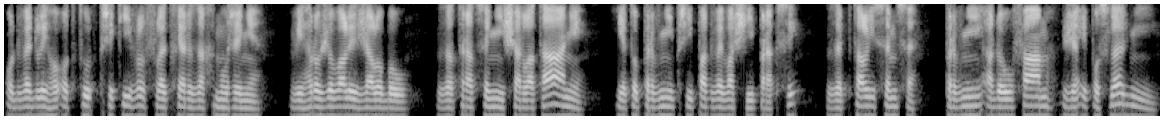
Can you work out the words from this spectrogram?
Odvedli ho odtud přikývl Fletcher zachmuřeně. Vyhrožovali žalobou. Zatracení šarlatáni. Je to první případ ve vaší praxi? Zeptal jsem se. První a doufám, že i poslední.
